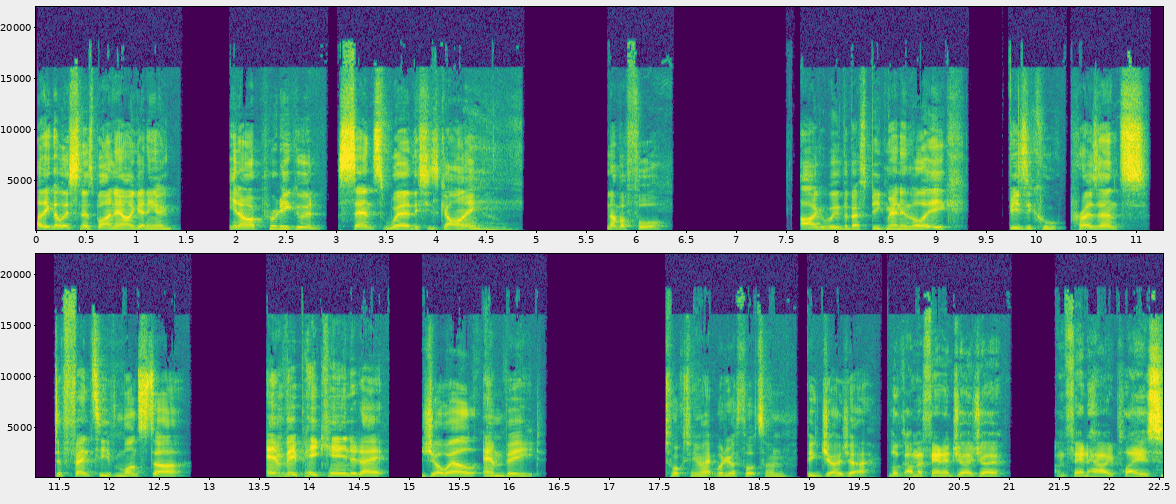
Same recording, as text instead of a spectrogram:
I think the listeners by now are getting a, you know, a pretty good sense where this is going. Number four, arguably the best big man in the league, physical presence, defensive monster, MVP candidate, Joel Embiid. Talk to me, mate. What are your thoughts on Big Jojo? Look, I'm a fan of JoJo. I'm a fan of how he plays.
